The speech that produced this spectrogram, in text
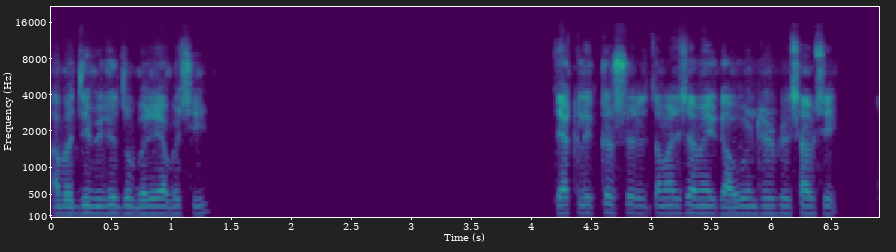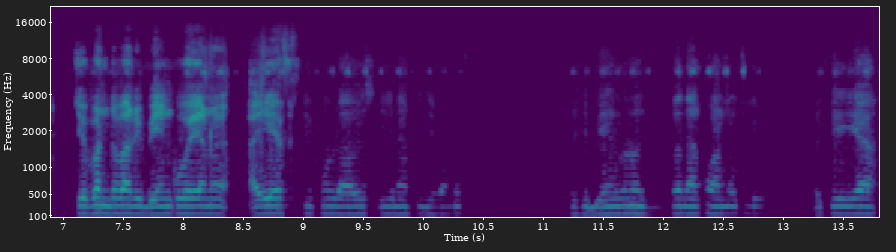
આ બધી વિગતો ભર્યા પછી ત્યાં ક્લિક કરશો એટલે તમારી સામે એક આવું ઇન્ટરફેસ આવશે. જે પણ તમારી બેંક હોય એનો આઈએફસી કોડ આવે છે, એ નાખી દેવાનો છે. પછી બેંકનો જીતો નાખવાનો છે, પછી અહીંયા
